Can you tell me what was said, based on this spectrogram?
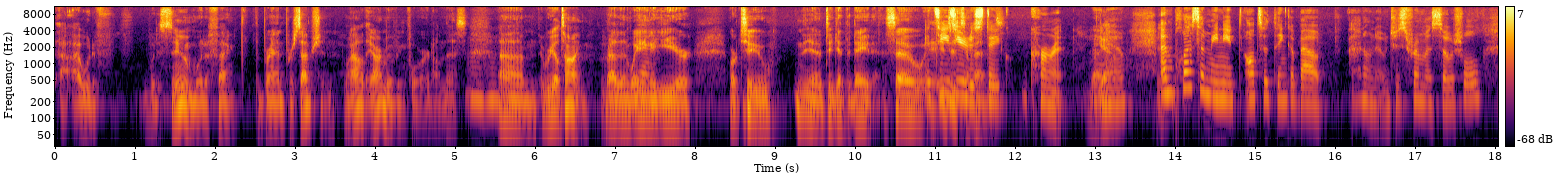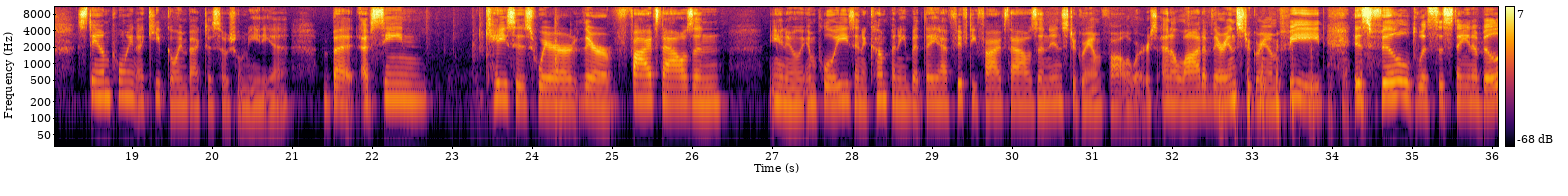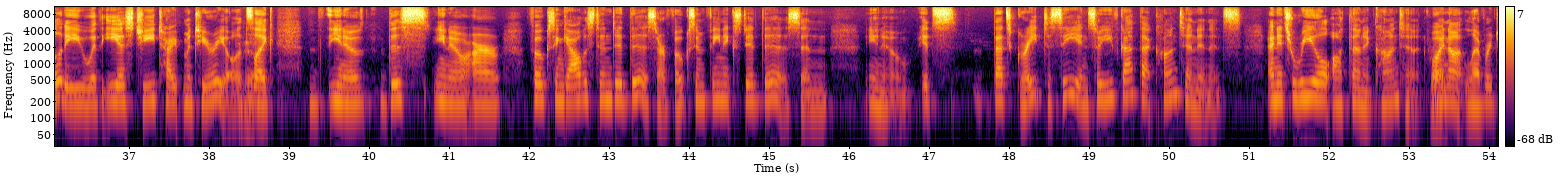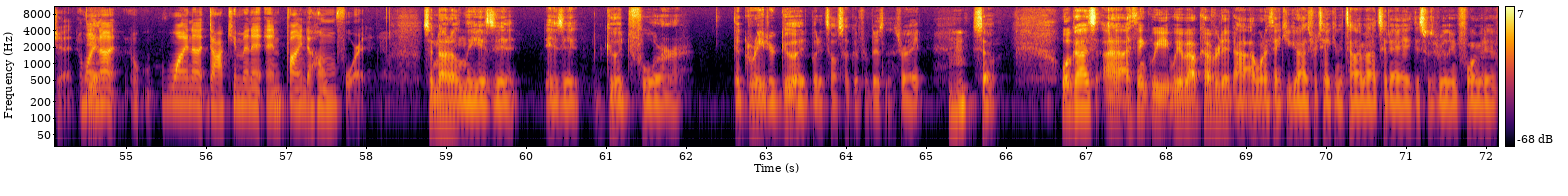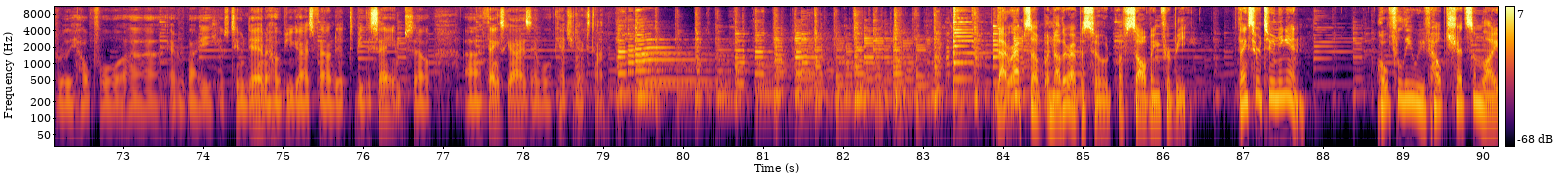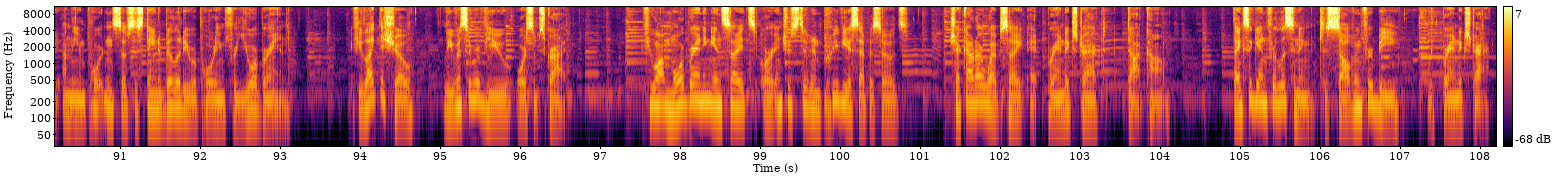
I I would have would assume would affect the brand perception. Wow, they are moving forward on this um, real time rather than waiting a year or two, you know, to get the data. So it's it- it easier to stay current Right. you Yeah. know and plus i mean you also think about i don't know just from a social standpoint i keep going back to social media but i've seen cases where there are 5000 you know employees in a company but they have 55,000 Instagram followers and a lot of their Instagram feed is filled with sustainability with ESG type material it's Yeah. like you know this you know our folks in Galveston did this our folks in Phoenix did this and you know it's that's great to see and so you've got that content and it's and it's real authentic content why Right. not leverage it why Yeah. not why not document it and find a home for it So not only is it is it good for the greater good, but it's also good for business, right? Mm-hmm. So, well, guys, uh, I think we, we about covered it. I, I want to thank you guys for taking the time out today. This was really informative, really helpful. Uh, everybody who's tuned in, I hope you guys found it to be the same. So, uh, thanks, guys, and we'll catch you next time. That wraps up another episode of Solving for B. Thanks for tuning in. Hopefully, we've helped shed some light on the importance of sustainability reporting for your brand. If you like the show, leave us a review or subscribe. If you want more branding insights or are interested in previous episodes, check out our website at brandextract.com. Thanks again for listening to Solving for B with Brand Extract.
